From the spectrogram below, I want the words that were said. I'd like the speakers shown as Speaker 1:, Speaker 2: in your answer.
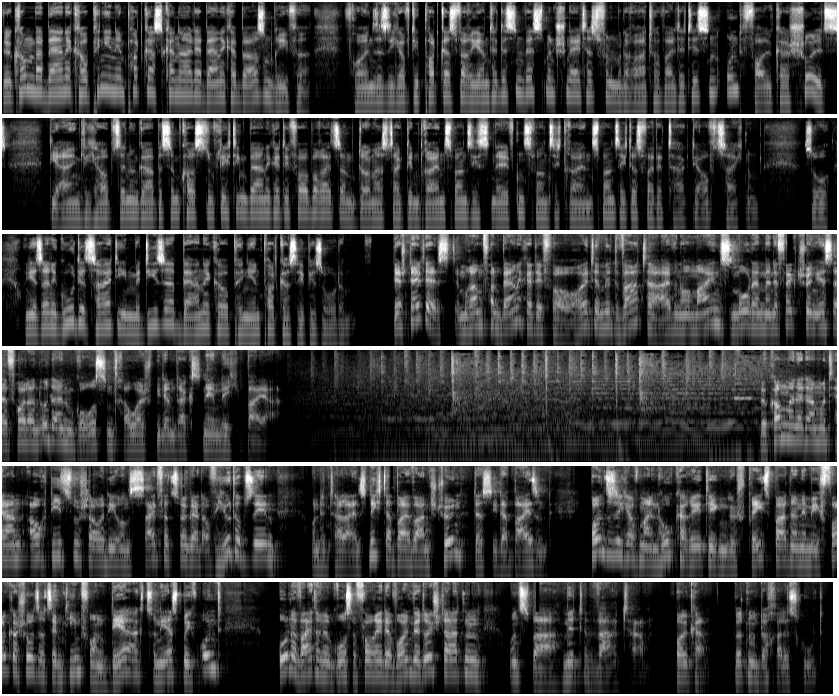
Speaker 1: Willkommen bei Bernecker Opinion, dem Podcast-Kanal der Bernecker Börsenbriefe. Freuen Sie sich auf die Podcast-Variante des Investment-Schnelltests von Moderator Walter Tissen und Volker Schulz. Die eigentliche Hauptsendung gab es im kostenpflichtigen Bernecker TV bereits am Donnerstag, dem 23.11.2023. Das war der Tag der Aufzeichnung. So, und jetzt eine gute Zeit Ihnen mit dieser Bernecker Opinion Podcast-Episode. Der Schnelltest im Rahmen von Bernecker TV. Heute mit Warta, Ivanhoe Mainz, Modern Manufacturing, SF Holland und einem großen Trauerspiel im DAX, nämlich Bayer. Willkommen, meine Damen und Herren, auch die Zuschauer, die uns zeitverzögert auf YouTube sehen und in Teil 1 nicht dabei waren. Schön, dass Sie dabei sind. Freuen Sie sich auf meinen hochkarätigen Gesprächspartner, nämlich Volker Schulz aus dem Team von Der Aktionärsbrief. Und ohne weitere große Vorrede wollen wir durchstarten, und zwar mit Warta. Volker, wird nun doch alles gut?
